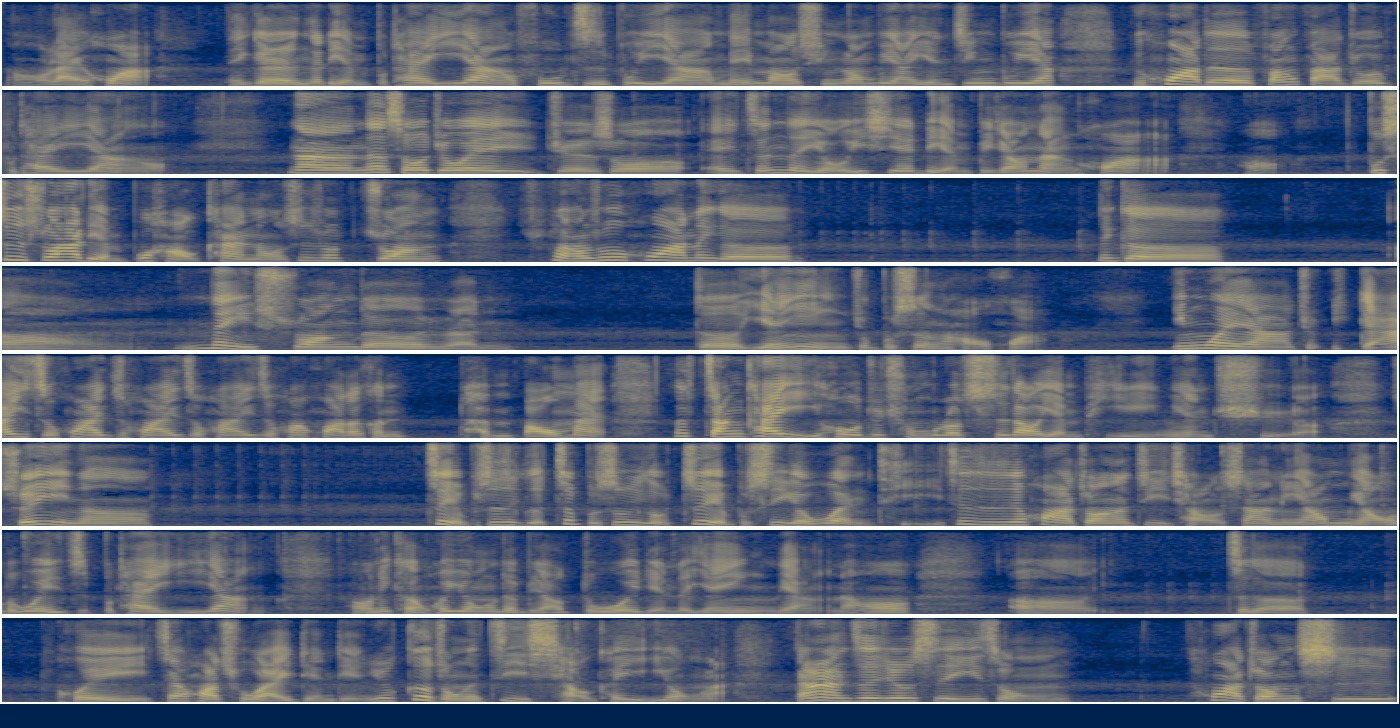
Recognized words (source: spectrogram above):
然后来画。每个人的脸不太一样，肤质不一样，眉毛形状不一样，眼睛不一样，你画的方法就会不太一样哦。那那时候就会觉得说，哎、真的有一些脸比较难画哦，不是说他脸不好看哦，是说妆，比方说画那个那个呃内双的人的眼影就不是很好画，因为啊，就一给他一直画，一直画，一直画，一直画，画的很。很饱满，那张开以后就全部都吃到眼皮里面去了。所以呢，这也不是一个，这不是一个，这也不是一个问题。这是化妆的技巧上，你要描的位置不太一样哦。你可能会用的比较多一点的眼影量，然后呃，这个会再画出来一点点，因为各种的技巧可以用啦。当然，这就是一种化妆师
